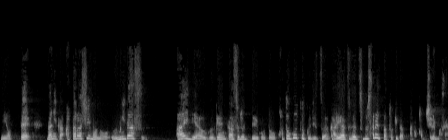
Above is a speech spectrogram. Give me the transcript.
によって何か新しいものを生み出す、アイデアを具現化するっていうことをことごとく実は外圧で潰された時だったのかもしれません。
